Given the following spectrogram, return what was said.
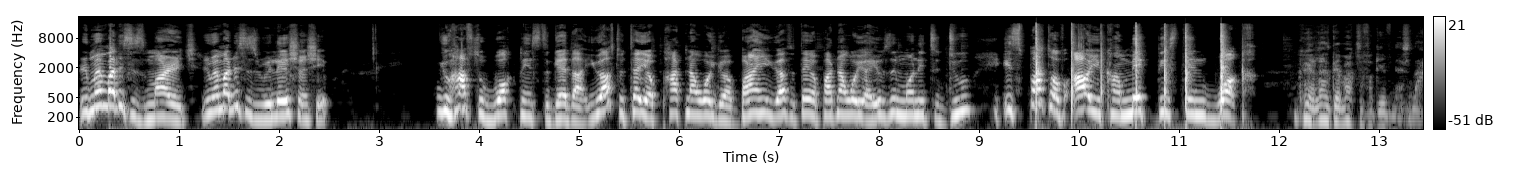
Remember, this is marriage. Remember, this is relationship. You have to work things together. You have to tell your partner what you are buying. You have to tell your partner what you are using money to do. It's part of how you can make this thing work. Okay, let's get back to forgiveness now.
